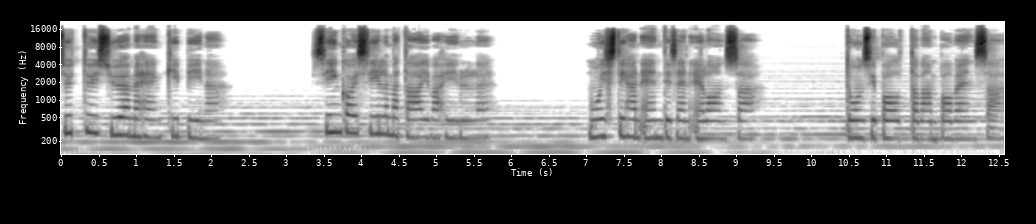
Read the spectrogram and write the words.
syttyi syömehen kipinä, sinkoi silmä taivahille, muisti hän entisen elonsa, tunsi polttavan povensa,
